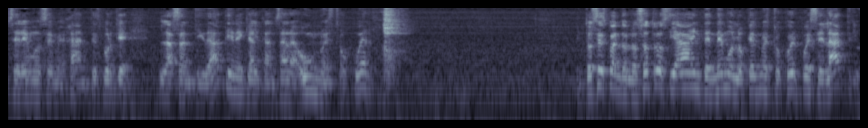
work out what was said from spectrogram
seremos semejantes, porque la santidad tiene que alcanzar aún nuestro cuerpo. Entonces cuando nosotros ya entendemos lo que es nuestro cuerpo, es el atrio.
